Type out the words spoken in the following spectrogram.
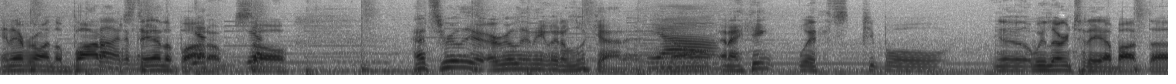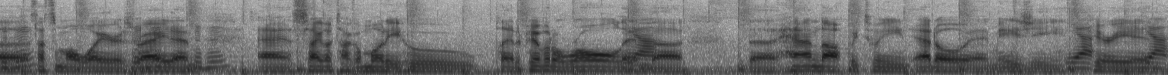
and everyone on the bottom will stay on the bottom. yes. So that's really a really neat way to look at it. You Yeah. know? And I think with people, you know, we learned today about the Mm-hmm. Satsuma Warriors, right? And and Saigo Takamori, who played a pivotal role in the the handoff between Edo and Meiji Yeah, period. yeah.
